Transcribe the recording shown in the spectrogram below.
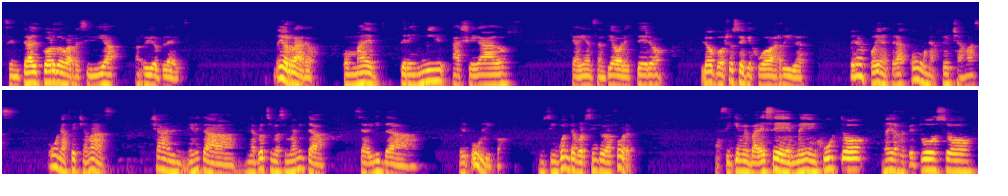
Central Córdoba recibía a River Plate medio raro, con más de 3.000 allegados que había en Santiago del Estero. Loco, yo sé que jugaba River, pero podían esperar una fecha más. Una fecha más. Ya en, esta, en la próxima semanita se habilita el público. Un 50% de aforo. Así que me parece medio injusto, medio respetuoso,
